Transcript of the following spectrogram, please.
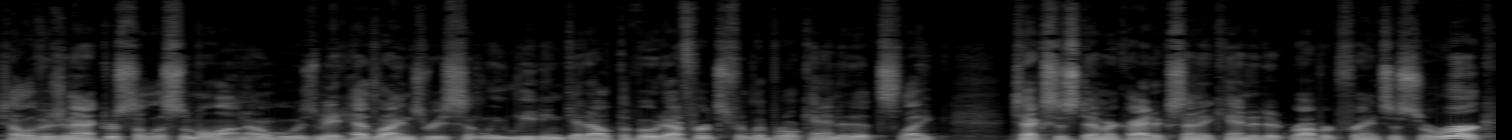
Television actress Alyssa Milano, who has made headlines recently leading get out the vote efforts for liberal candidates like Texas Democratic Senate candidate Robert Francis O'Rourke,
